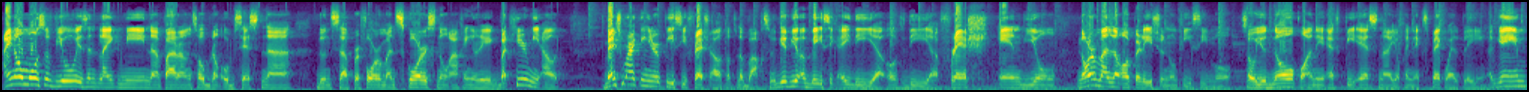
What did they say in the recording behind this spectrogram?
I know most of you isn't like me na parang sobrang obsessed na dun sa performance scores ng aking rig, but hear me out benchmarking your PC fresh out of the box will give you a basic idea of the uh, fresh and yung normal na operation ng PC mo. So, you'd know kung ano yung FPS na you can expect while playing a game,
